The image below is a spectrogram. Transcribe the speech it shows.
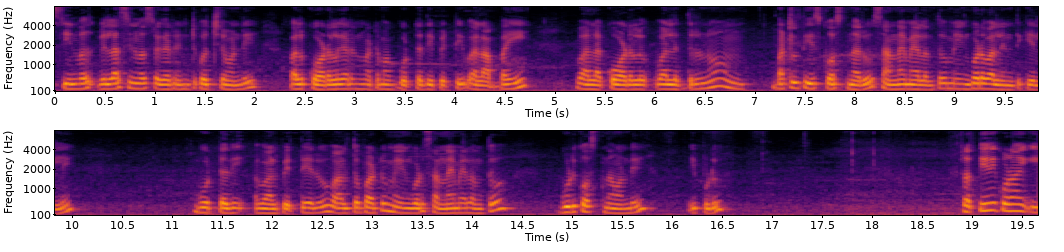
శ్రీనివాస్ విల్లా శ్రీనివాసరావు గారి ఇంటికి వచ్చామండి. వాళ్ళ కోడలు గారు అనమాట మాకు బుట్టది పెట్టి వాళ్ళ అబ్బాయి వాళ్ళ కోడలు వాళ్ళిద్దరూ బట్టలు తీసుకొస్తున్నారు సన్న మేళంతో. మేము కూడా వాళ్ళ ఇంటికి వెళ్ళి బుట్టది వాళ్ళు పెట్టారు. వాళ్ళతో పాటు మేము కూడా సన్నాయి మేళంతో గుడికి వస్తున్నామండి ఇప్పుడు. ప్రతిదీ కూడా ఈ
